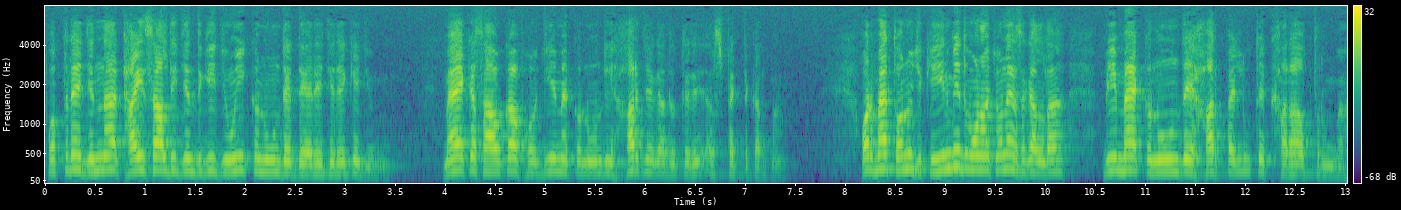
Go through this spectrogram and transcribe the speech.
ਪੁੱਤ ਨੇ ਜਿੰਨਾ 28 ਸਾਲ ਦੀ ਜ਼ਿੰਦਗੀ ਜਿਉਂ ਕਾਨੂੰਨ ਦੇ ਦਾਇਰੇ 'ਚ ਰਹਿ ਕੇ ਜਿਉਂ ਮੈਂ ਇੱਕ ਸਾਬਕਾ ਫੌਜੀ ਹਾਂ, ਮੈਂ ਕਾਨੂੰਨ ਦੀ ਹਰ ਜਗ੍ਹਾ ਦੇ ਉੱਤੇ ਰਿਸਪੈਕਟ ਕਰਦਾ ਔਰ ਮੈਂ ਤੁਹਾਨੂੰ ਯਕੀਨ ਵੀ ਦਿਵਾਉਣਾ ਚਾਹੁੰਦਾ ਇਸ ਗੱਲ ਦਾ ਵੀ ਮੈਂ ਕਾਨੂੰਨ ਦੇ ਹਰ ਪਹਿਲੂ ਤੇ ਖਰਾ ਉਤਰੂੰਗਾ।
